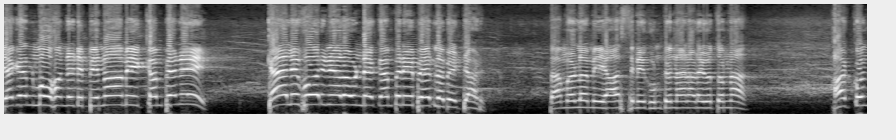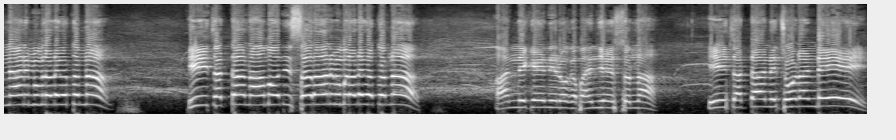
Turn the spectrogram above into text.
జగన్మోహన్ రెడ్డి బినామీ కంపెనీ కాలిఫోర్నియాలో ఉండే కంపెనీ పేర్లో పెట్టాడు. తమిళలో మీ ఆస్తి మీకు ఉంటుందని అడుగుతున్నా. హక్కుందా అని మిమ్మల్ని అడుగుతున్నా. ఈ చట్టాన్ని ఆమోదిస్తారా అని మిమ్మల్ని అడుగుతున్నా. అందుకే నేను ఒక పని చేస్తున్నా. ఈ చట్టాన్ని చూడండి.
